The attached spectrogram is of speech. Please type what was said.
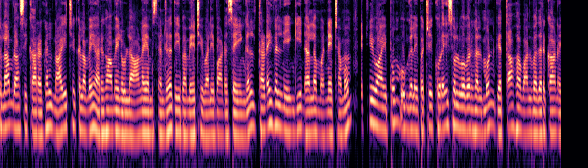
துலாம் ராசிக்காரர்கள் ஞாயிற்றுக்கிழமை அருகாமையில் உள்ள ஆலயம் சென்று தீபமேற்றி வழிபாடு செய்யுங்கள். தடைகள் நீங்கி நல்ல முன்னேற்றமும் வெற்றி வாய்ப்பும் உங்களை பற்றி குறை சொல்பவர்கள் முன் கெத்தாக வாழ்வதற்கான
